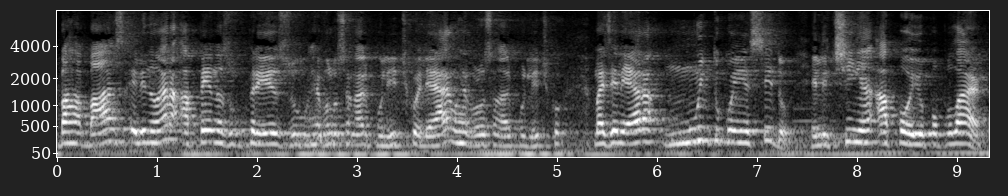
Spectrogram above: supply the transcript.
Barrabás, ele não era apenas um preso, um revolucionário político, ele era um revolucionário político, mas ele era muito conhecido. Ele tinha apoio popular.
